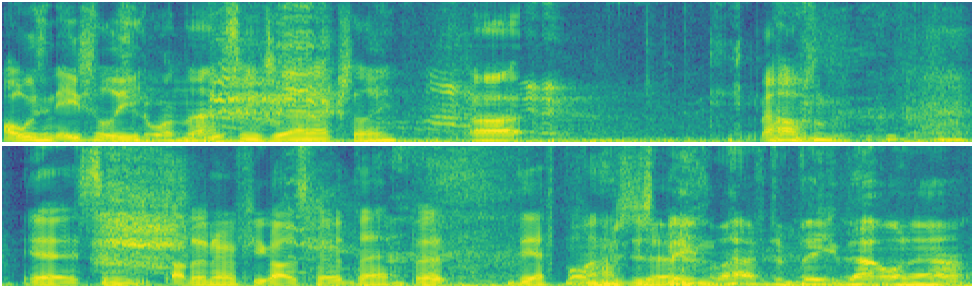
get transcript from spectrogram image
I was in Italy Should've won that. listening to that actually. Uh, Um, yeah, some. I don't know if you guys heard that, but the f bomb has just been. We'll have to beat that one out.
